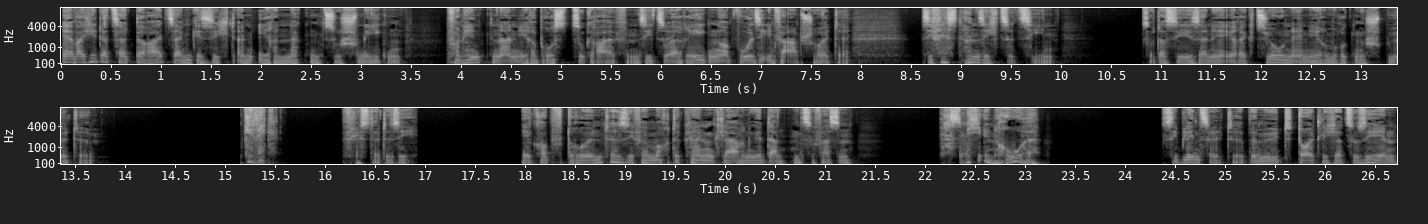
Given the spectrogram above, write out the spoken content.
Er war jederzeit bereit, sein Gesicht an ihren Nacken zu schmiegen, von hinten an ihre Brust zu greifen, sie zu erregen, obwohl sie ihn verabscheute, sie fest an sich zu ziehen, so dass sie seine Erektion in ihrem Rücken spürte. Geh weg, flüsterte sie. Ihr Kopf dröhnte, sie vermochte keinen klaren Gedanken zu fassen. Lass mich in Ruhe. Sie blinzelte, bemüht, deutlicher zu sehen.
